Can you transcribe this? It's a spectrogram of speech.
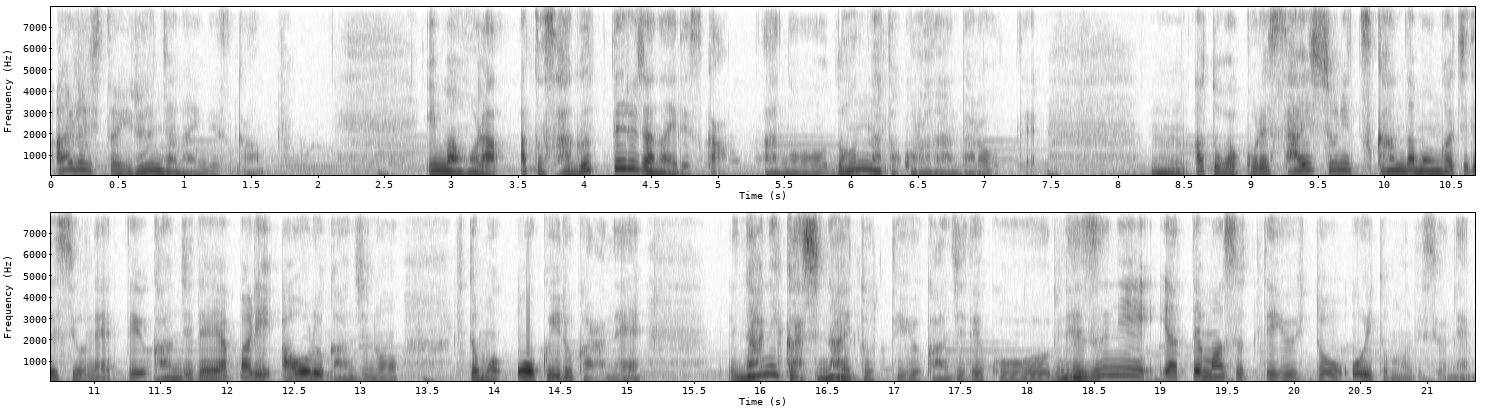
ある人いるんじゃないんですか？今ほらあと探ってるじゃないですか。あのどんなところなんだろうって、うん、あとはこれ最初に掴んだもん勝ちですよねっていう感じでやっぱり煽る感じの人も多くいるからね。何かしないとっていう感じでこう寝ずにやってますっていう人多いと思うんですよね。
